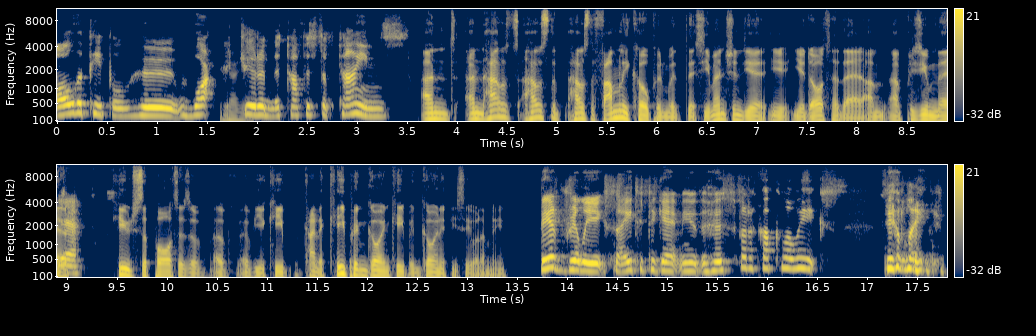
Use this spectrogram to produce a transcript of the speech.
all the people who work yeah, yeah. during the toughest of times. And and how's how's the how's the family coping with this? You mentioned your your, your daughter there. I'm, i presume they're yeah huge supporters of, of, of you keep kind of keeping going, keeping going, if you see what I mean. They're really excited to get me out the house for a couple of weeks. They're like,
